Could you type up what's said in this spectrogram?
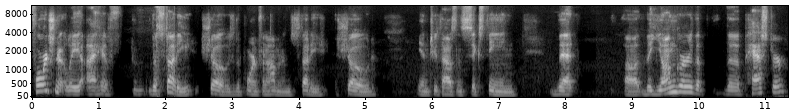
fortunately, I have the study shows the porn phenomenon study showed in 2016 that uh, the younger the the pastor,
